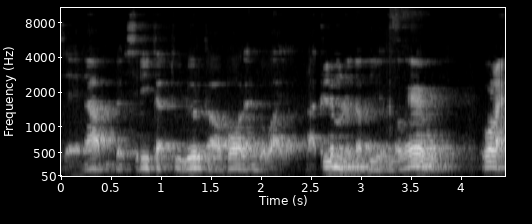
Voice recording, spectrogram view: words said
Zainab Bek Sri gak dulur gak apa oleh wayah. Nah, gelem lho tapi ya, oke, boleh.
